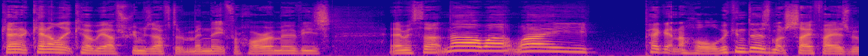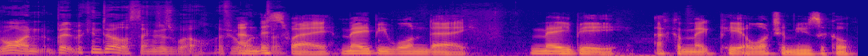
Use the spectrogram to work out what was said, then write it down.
kind of kind of like how we have Screams After Midnight for horror movies. And then we thought, no, why, why peg it in a hole? We can do as much sci-fi as we want, but we can do other things as well if we want And this to. way, maybe one day, maybe I can make Peter watch a musical.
